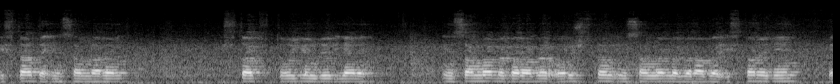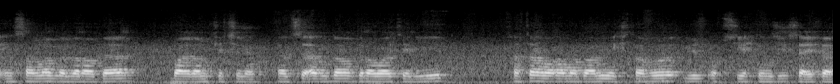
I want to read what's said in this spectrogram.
iftar da insanların iftar tutduğu gündür. Yəni, insanlarla bərabər oruç tutun, insanlarla bərabər iftar edin və insanlarla bərabər bayramı keçirin. Hədisi Əbu Davud rəvayət edib, Fətəva Ramadaniyə kitabı 137-ci səhifə.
